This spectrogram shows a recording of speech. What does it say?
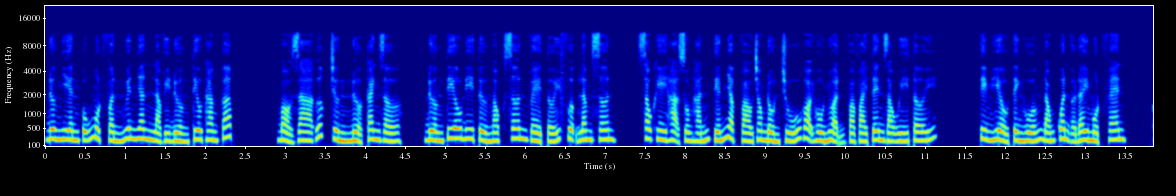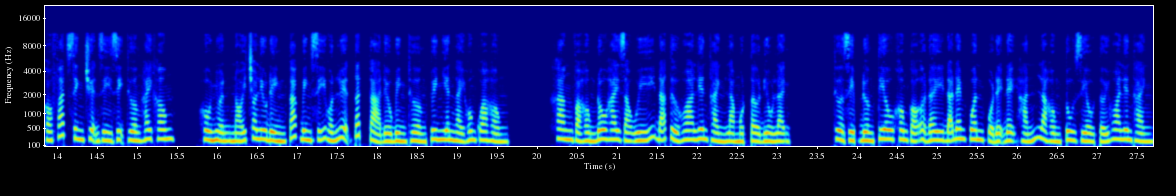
Đương nhiên cũng một phần nguyên nhân là vì đường tiêu thăng cấp. Bỏ ra ước chừng nửa canh giờ, đường tiêu đi từ Ngọc Sơn về tới Phượng Lâm Sơn. Sau khi hạ xuống hắn tiến nhập vào trong đồn trú gọi Hồ Nhuận và vài tên giáo úy tới. Tìm hiểu tình huống đóng quân ở đây một phen, có phát sinh chuyện gì dị thường hay không? Hồ Nhuận nói cho Lưu Đình các binh sĩ huấn luyện tất cả đều bình thường tuy nhiên ngày hôm qua Hồng. Khang và Hồng Đô hai giáo úy đã từ Hoa Liên Thành làm một tờ điều lệnh. Thừa dịp đường tiêu không có ở đây đã đem quân của đệ đệ hắn là Hồng Tu Diều tới Hoa Liên Thành.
